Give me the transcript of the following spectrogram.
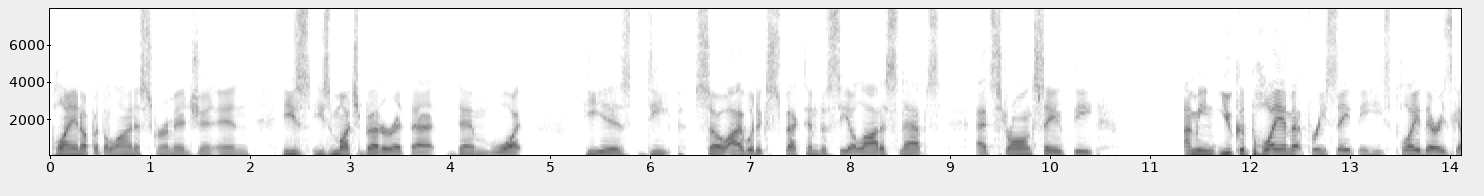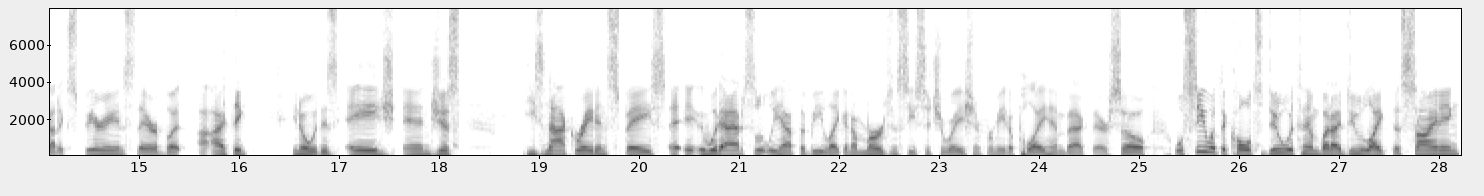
playing up at the line of scrimmage, and, and he's he's much better at that than what he is deep. So I would expect him to see a lot of snaps at strong safety. I mean, you could play him at free safety. He's played there. He's got experience there, but I think you know with his age and just he's not great in space. It, would absolutely have to be like an emergency situation for me to play him back there. So we'll see what the Colts do with him, but I do like the signing.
